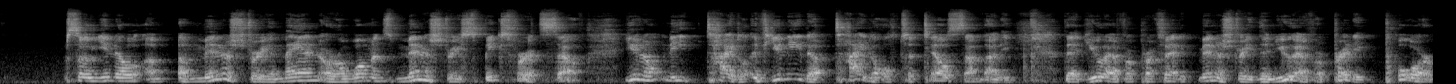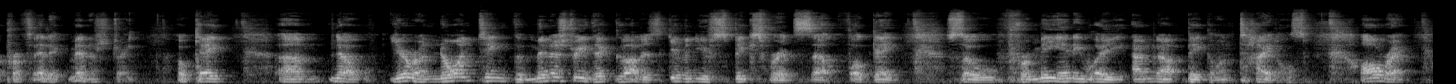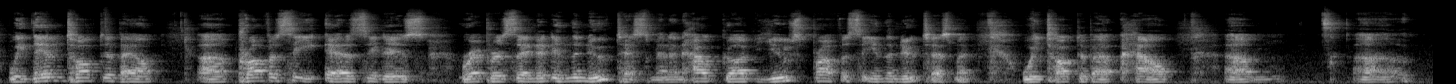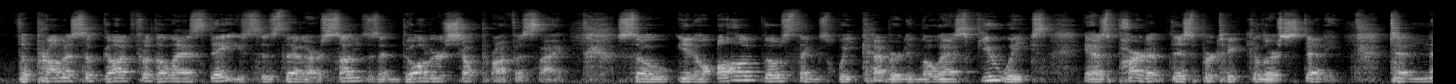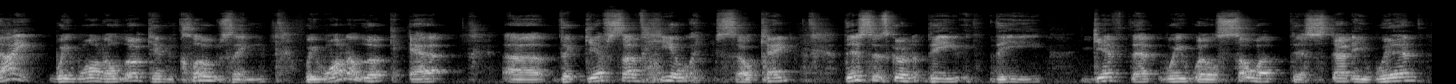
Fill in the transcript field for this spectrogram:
so, you know, a, a ministry, a man or a woman's ministry speaks for itself. You don't need title. If you need a title to tell somebody that you have a prophetic ministry, then you have a pretty poor prophetic ministry. Okay? Um, no, your anointing, the ministry that God has given you speaks for itself, okay? So for me anyway, I'm not big on titles. All right, we then talked about uh, prophecy as it is represented in the New Testament and how God used prophecy in the New Testament. We talked about how um, uh, the promise of God for the last days is that our sons and daughters shall prophesy. So, you know, all of those things we covered in the last few weeks as part of this particular study. Tonight, we want to look in closing, we want to look at uh, the gifts of healings, okay? This is going to be the gift that we will sew up this study with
